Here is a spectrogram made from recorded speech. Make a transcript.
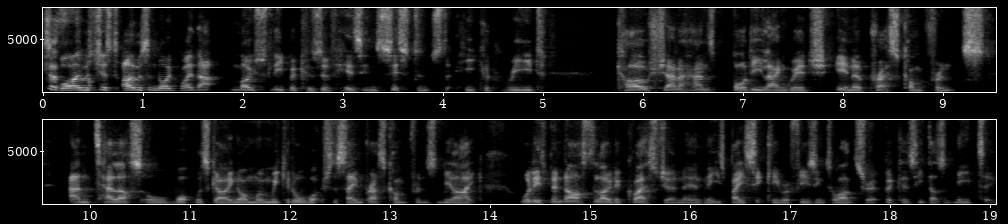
just Well, I was just I was annoyed by that mostly because of his insistence that he could read Kyle Shanahan's body language in a press conference and tell us all what was going on when we could all watch the same press conference and be like, well, he's been asked a loaded question and he's basically refusing to answer it because he doesn't need to.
